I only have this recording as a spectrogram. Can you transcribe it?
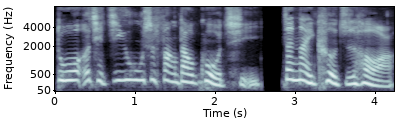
多，而且几乎是放到过期。在那一刻之后啊。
